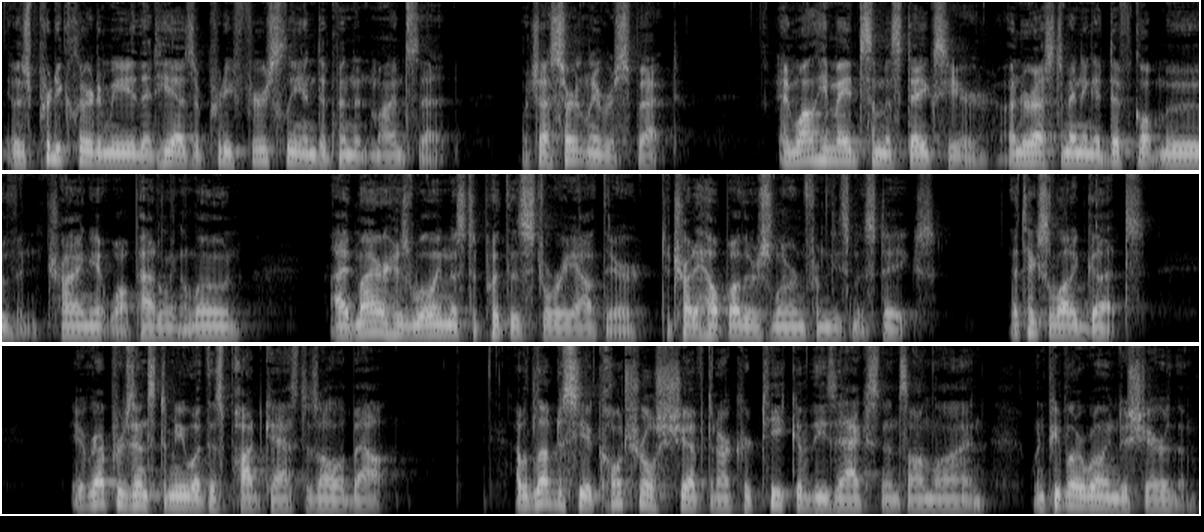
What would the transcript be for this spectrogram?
it was pretty clear to me that he has a pretty fiercely independent mindset, which I certainly respect. And while he made some mistakes here, underestimating a difficult move and trying it while paddling alone, I admire his willingness to put this story out there to try to help others learn from these mistakes. That takes a lot of guts. It represents to me what this podcast is all about. I would love to see a cultural shift in our critique of these accidents online when people are willing to share them.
